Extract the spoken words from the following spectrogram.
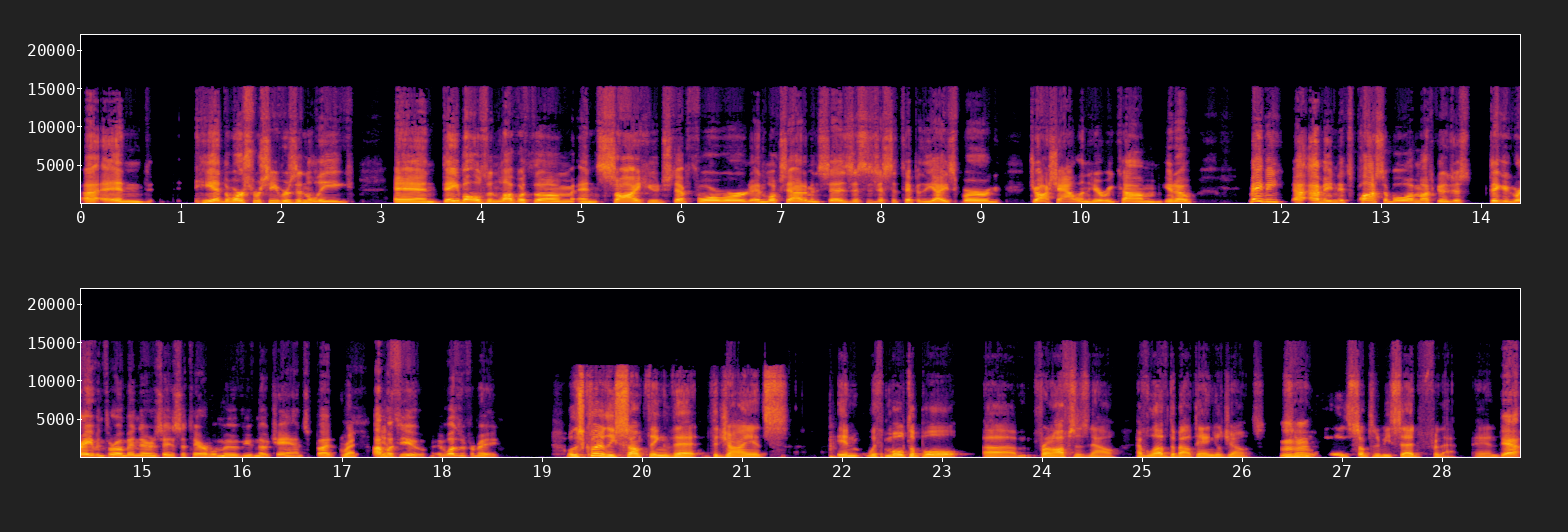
Uh, and he had the worst receivers in the league. And Daboll's in love with them and saw a huge step forward and looks at him and says, This is just the tip of the iceberg. Josh Allen, here we come. You know, maybe. I, I mean, it's possible. I'm not going to just dig a grave and throw him in there and say it's a terrible move. You have no chance. But Right. I'm Yeah. with you. It wasn't for me. Well, there's clearly something that the Giants, in with multiple um, front offices now, have loved about Daniel Jones. Mhm. So it's something to be said for that. And Yeah,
